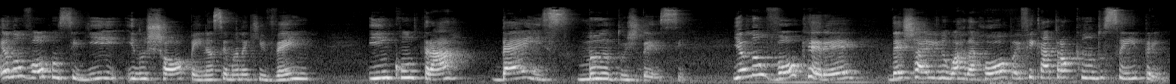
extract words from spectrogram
eu não vou conseguir ir no shopping na semana que vem e encontrar 10 mantos desse. E eu não vou querer deixar ele no guarda-roupa e ficar trocando sempre.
